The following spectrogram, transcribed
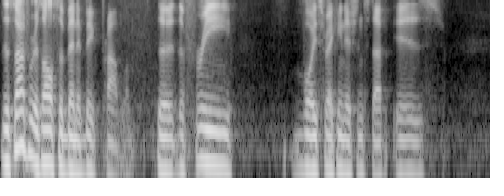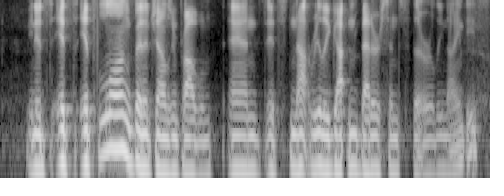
the software has also been a big problem. The the free voice recognition stuff is, I mean, it's it's it's long been a challenging problem, and it's not really gotten better since the early '90s.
